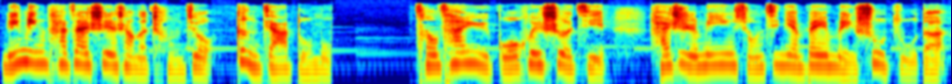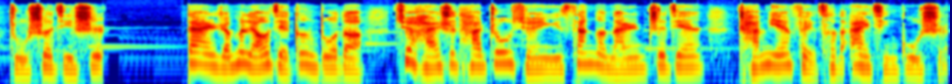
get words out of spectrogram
明明他在事业上的成就更加夺目，曾参与国徽设计，还是人民英雄纪念碑美术组的主设计师，但人们了解更多的却还是他周旋于三个男人之间缠绵悱恻的爱情故事。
